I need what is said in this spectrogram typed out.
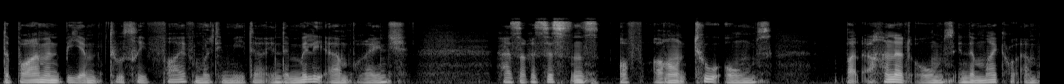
the Brymen BM235 multimeter in the milliamp range has a resistance of around 2 ohms but 100 ohms in the microamp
